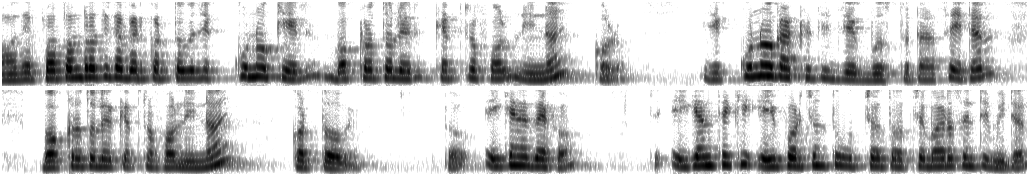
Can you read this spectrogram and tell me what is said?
আমাদের প্রথমটা যেটা বের করতে হবে যে কোনকের বক্রতলের ক্ষেত্রফল নির্ণয় করো। এই যে কোনক আকৃতির যে বস্তুটা আছে, এটার বক্রতলের ক্ষেত্রফল নির্ণয় করতে হবে। তো এইখানে দেখো যে এইখান থেকে এই পর্যন্ত উচ্চতা হচ্ছে বারো সেন্টিমিটার।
